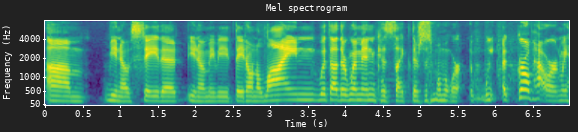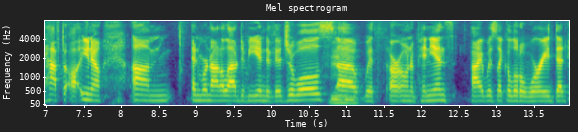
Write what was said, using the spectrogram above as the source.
um you know say that you know maybe they don't align with other women because like there's this moment where we uh, girl power and we have to uh, you know um and we're not allowed to be individuals uh, with our own opinions i was like a little worried that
